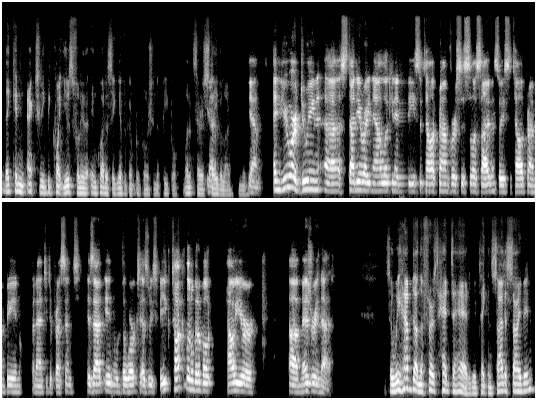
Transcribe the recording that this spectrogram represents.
they can actually be quite useful in, in quite a significant proportion of people once they're stabilized. Yeah. yeah. And you are doing a study right now looking at escitalopram versus psilocybin. So escitalopram being an antidepressant. Is that in the works as we speak? Talk a little bit about how you're uh, measuring that. So we have done the first head-to-head. We've taken psilocybin,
